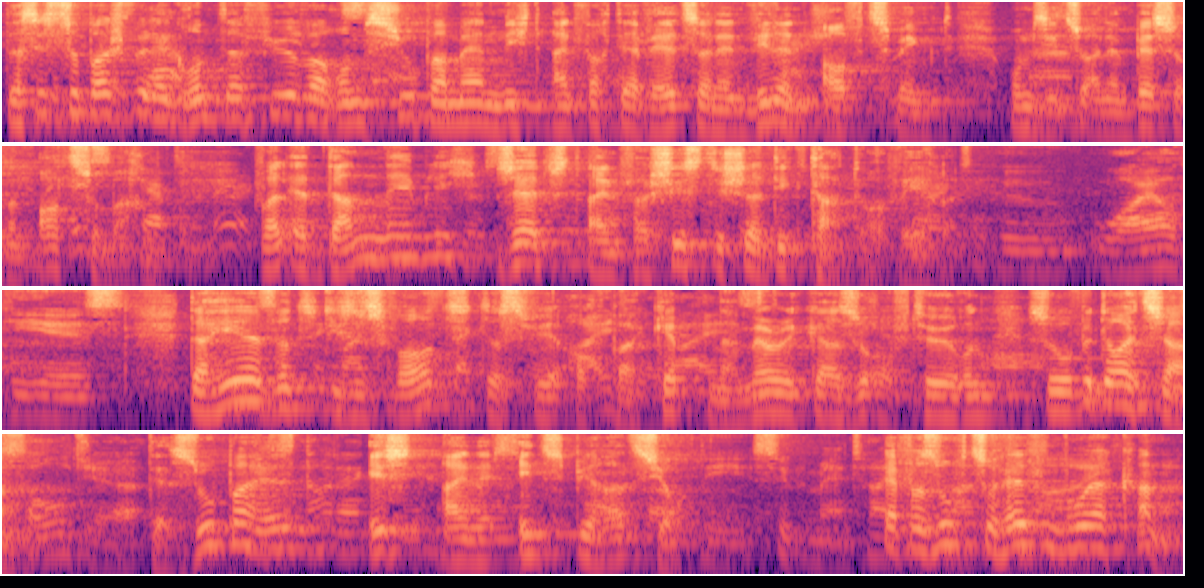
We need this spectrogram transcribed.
Das ist zum Beispiel der Grund dafür, warum Superman nicht einfach der Welt seinen Willen aufzwingt, um sie zu einem besseren Ort zu machen, weil er dann nämlich selbst ein faschistischer Diktator wäre. Daher wird dieses Wort, das wir auch bei Captain America so oft hören, so bedeutsam. Der Superheld ist eine Inspiration. Er versucht zu helfen, wo er kann.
